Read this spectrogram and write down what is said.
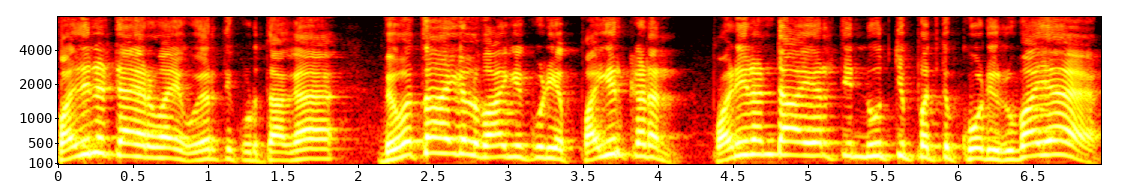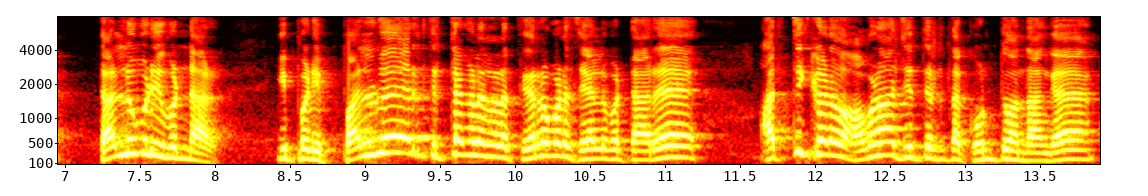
பதினெட்டாயிரம் ரூபாய் உயர்த்தி கொடுத்தாங்க. விவசாயிகள் வாங்கக்கூடிய பயிர்க்கடன் பனிரெண்டாயிரத்தி நூற்றி பத்து கோடி ரூபாயை தள்ளுபடி பண்ணார். இப்படி பல்வேறு திட்டங்களை திறம்பட செயல்பட்டார். அத்திக்கடவு அவனாட்சி திட்டத்தை கொண்டு வந்தாங்க.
